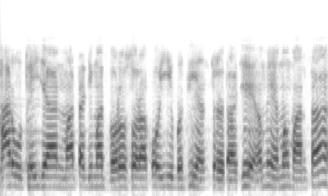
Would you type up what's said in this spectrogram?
સારું થઈ જાય માતાજી માતાજીમાં ભરોસો રાખો એ બધી અંતરતા છે. અમે એમાં માનતા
